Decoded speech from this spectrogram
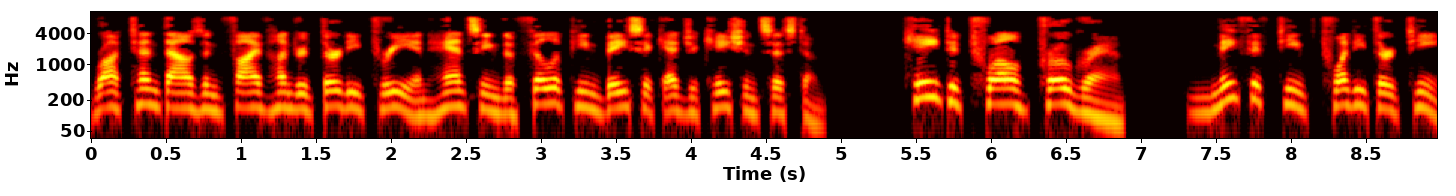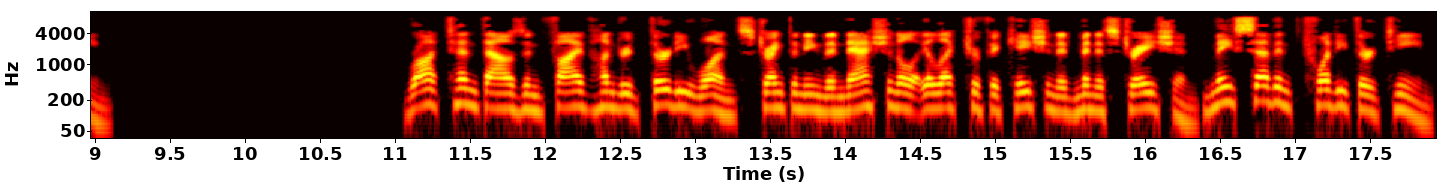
RA 10533 Enhancing the Philippine Basic Education System. K-12 Program. May 15, 2013 RA 10531 Strengthening the National Electrification Administration May 7, 2013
